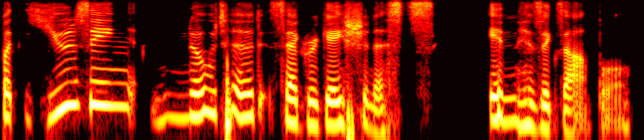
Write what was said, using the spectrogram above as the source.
but using noted segregationists in his example.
